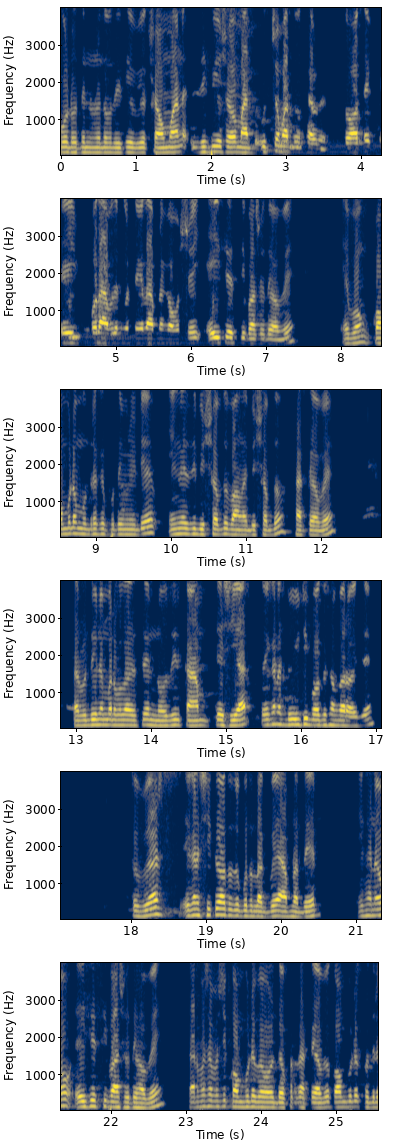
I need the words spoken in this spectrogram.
বোর্ড হতে ন্যূনতম দ্বিতীয় বিভাগ সমান জিপিএ সহ উচ্চ মাধ্যমিক থাকবে। তো অতএব এই পদে আবেদন করতে গেলে আপনাকে অবশ্যই এইচএসসি পাস হতে হবে এবং কম্পিউটার মুদ্রাকে প্রতি মিনিটে ইংরেজি বিশ শব্দ বাংলা বিশ শব্দ থাকতে হবে। তারপর দুই নম্বর বলা হয়েছে নজির কাম কেশিয়ার। তো এখানে দুইটি পদ সংখ্যা রয়েছে। তো ভিউয়ার্স, এখানে শিক্ষাগত যোগ্যতা লাগবে আপনাদের। এখানেও এইচএসসি পাস হতে হবে। তার পাশাপাশি কম্পিউটার ব্যবহার দক্ষতা থাকতে হবে। কম্পিউটার ক্ষুদ্র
